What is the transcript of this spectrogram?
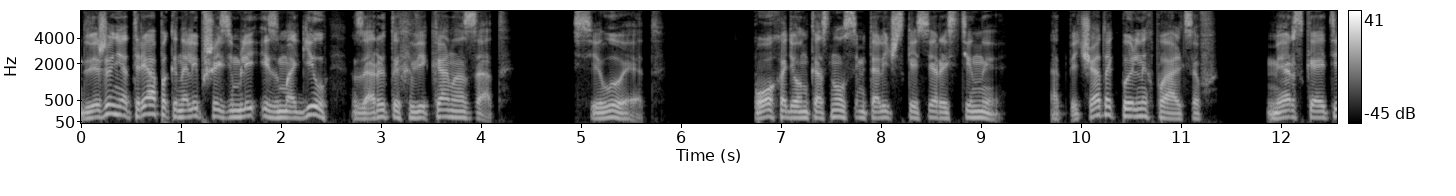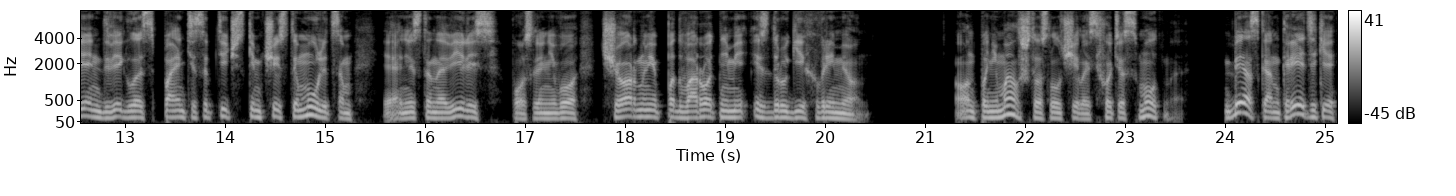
Движение тряпок и налипшей земли из могил, зарытых века назад. Силуэт. Походя он коснулся металлической серой стены. Отпечаток пыльных пальцев. Мерзкая тень двигалась по антисептическим чистым улицам, и они становились, после него, черными подворотнями из других времен. Он понимал, что случилось, хоть и смутно. Без конкретики,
